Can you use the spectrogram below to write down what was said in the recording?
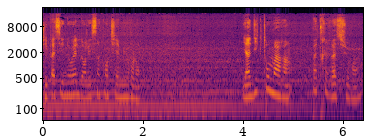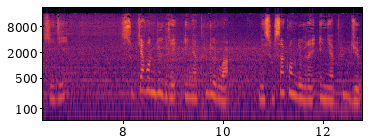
J'ai passé Noël dans les 50e hurlants. Il y a un dicton marin, pas très rassurant, qui dit Sous 40 degrés, il n'y a plus de loi, mais sous 50 degrés, il n'y a plus Dieu.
